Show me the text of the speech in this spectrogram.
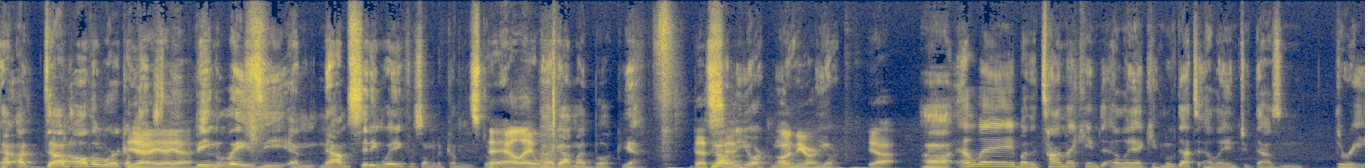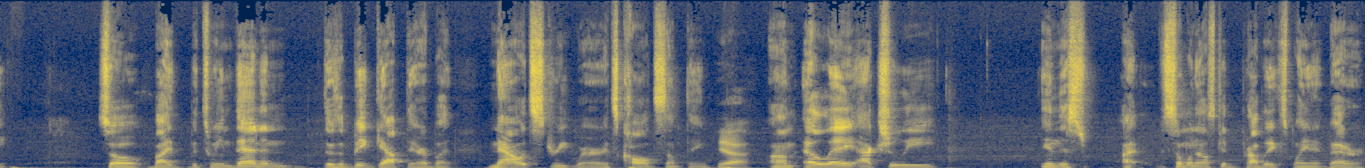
I've done all the work. I'm Yeah, not just yeah, yeah. being lazy, and now I'm sitting waiting for someone to come in the store. the LA and I got my book. Yeah, That's no, sick. New York. New oh, York, New York. New York. Yeah. Uh, L.A. By the time I came to L.A., I came, moved out to L.A. in 2003. So by between then and there's a big gap there, but now it's streetwear. It's called something. Yeah. Um, LA actually, in this, I, someone else could probably explain it better.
